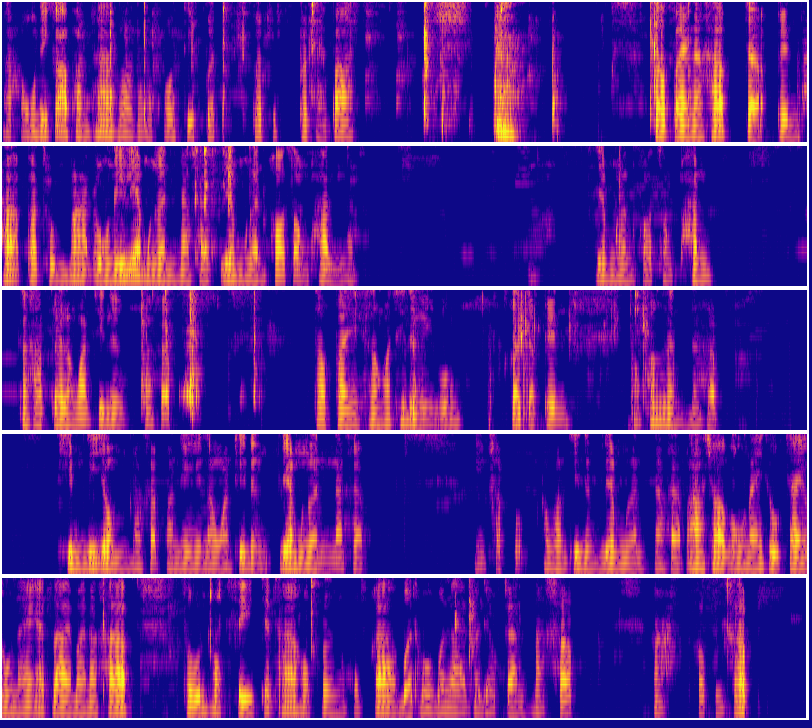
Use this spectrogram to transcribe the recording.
อะองค์นี้ก็พันห้าพอนะครับปกติเปิดเปิดเปิดหลายบาท ต่อไปนะครับจะเป็นพระปทุมมาศองค์นี้เลี่ยมเงินนะครับเลี่ยมเงินขอสองพันนะเลี่ยมเงินขอสองพันนะครับได้รางวัลที่หนึ่งนะครับต่อไปรางวัลที่หนึ่งอีกองค์ก็จะเป็นหลวงพ่อเงินนะครับ พิมพ์นิยมนะครับ อันนี้รางวัลที่หนึ่งเลี่ยมเงินนะครับนี่ครับรางวัลที่หนึ่งเลี่ยมเงินนะครับอ่าชอบองค์ไหนถูกใจองค์ไหนแอดไลน์มานะครับ ศูนย์หกสี่เจ็ดห้าหกหนึ่งหกเก้าเบอร์โทรเบอร์ไลน์เบอร์เดียวกันนะครับ อ่าขอบคุณครับ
